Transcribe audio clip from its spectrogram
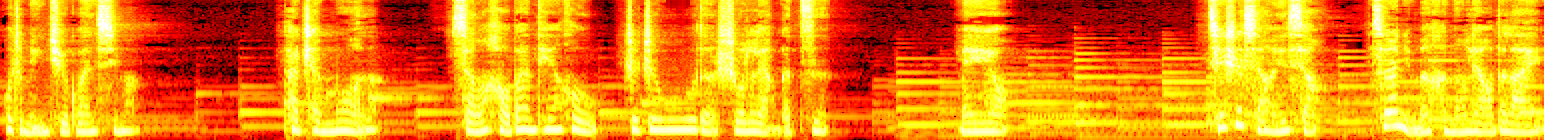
或者明确关系吗？”他沉默了。想了好半天后，支支吾吾地说了两个字：“没有。”其实想一想，虽然你们很能聊得来，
